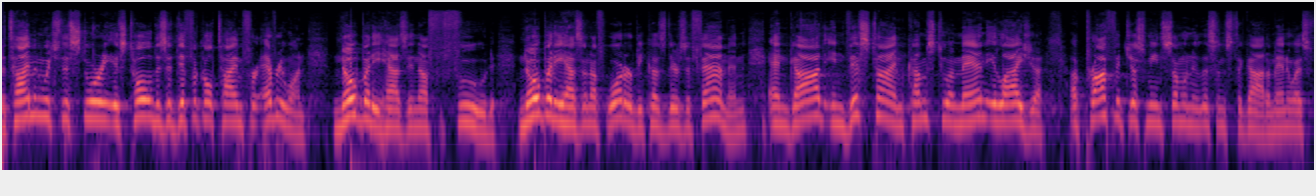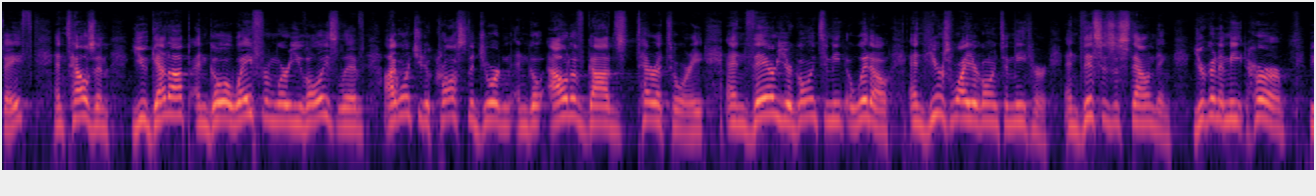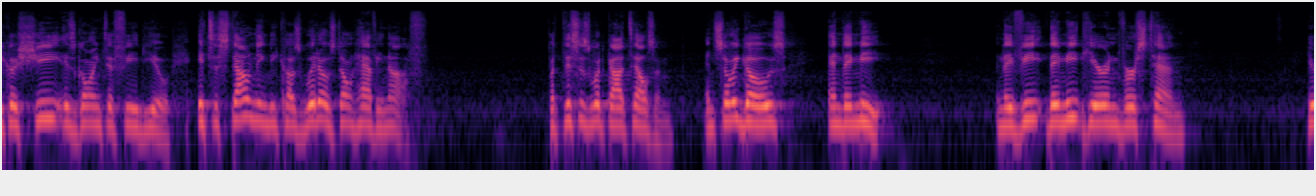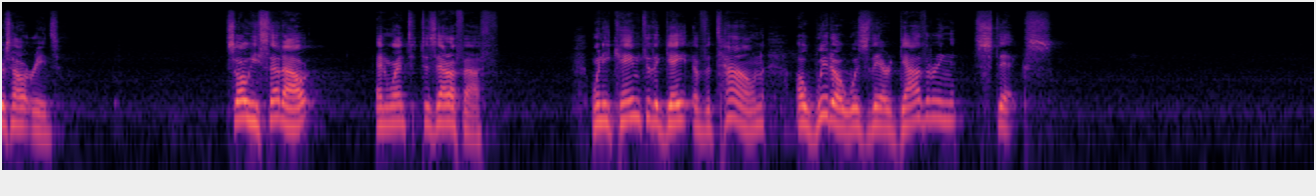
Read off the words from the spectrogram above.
The time in which this story is told is a difficult time for everyone. Nobody has enough food. Nobody has enough water because there's a famine. And God, in this time, comes to a man, Elijah. A prophet just means someone who listens to God, a man who has faith, and tells him, You get up and go away from where you've always lived. I want you to cross the Jordan and go out of God's territory. And there you're going to meet a widow. And here's why you're going to meet her. And this is astounding. You're going to meet her because she is going to feed you. It's astounding because widows don't have enough. But this is what God tells him. And so he goes and they meet. And they, they meet here in verse 10. Here's how it reads So he set out and went to Zarephath. When he came to the gate of the town, a widow was there gathering sticks.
